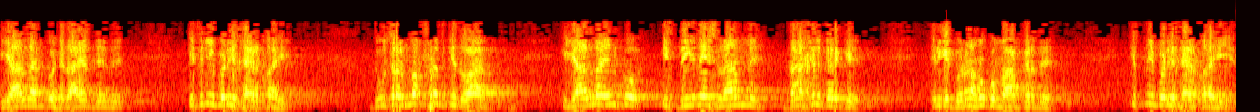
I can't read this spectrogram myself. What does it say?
یا اللہ ان کو ہدایت دے دے۔ اتنی بڑی خیر خواہی دوسرا، مغفرت کی دعا۔ کہ یا اللہ ان کو اس دین اسلام میں داخل کر کے ان کے گناہوں کو معاف کر دے۔ کتنی بڑی خیر خواہی ہے۔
